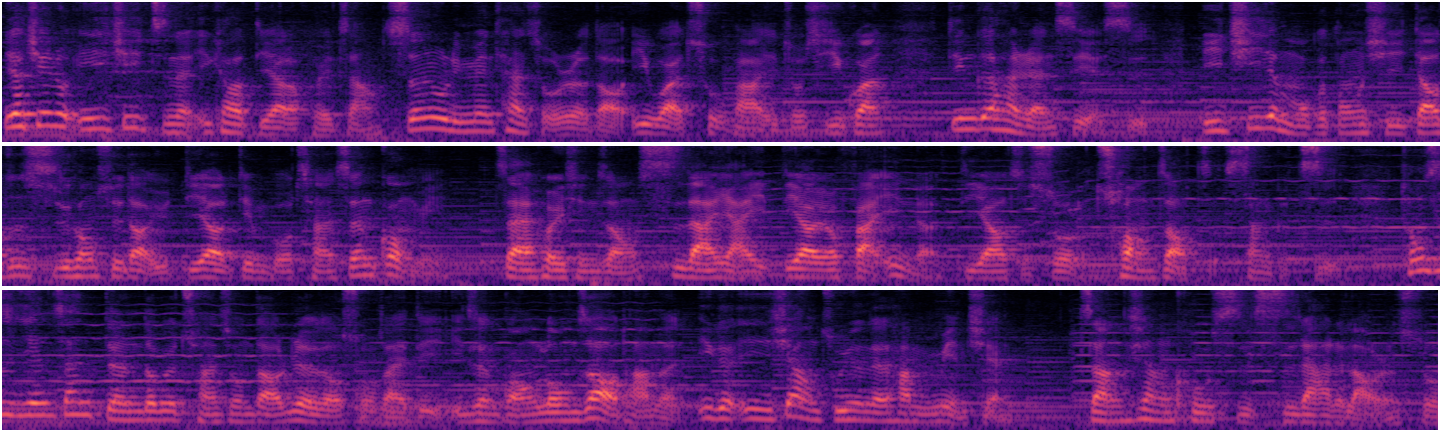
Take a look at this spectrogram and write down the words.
要进入遗迹，只能依靠迪奥的徽章。深入里面探索热岛，意外触发一座机关。丁哥和燃子也是。遗迹的某个东西导致时空隧道与迪奥电波产生共鸣。在彗星中，四大压抑，迪奥有反应了。迪奥只说了“创造者”三个字。同时，岩山等人都被传送到热岛所在地，一阵光笼罩他们。一个影像出现在他们面前，长相酷似四大的老人说。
